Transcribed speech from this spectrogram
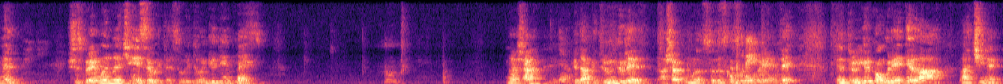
N. Și spre M, N, cine se uită? Se uită unghiul din P. Ah, nu așa? Da. Că dacă triunghiurile, așa cum să zic că sunt Congruente. Congruente, în triunghiuri congruente la, la cine?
